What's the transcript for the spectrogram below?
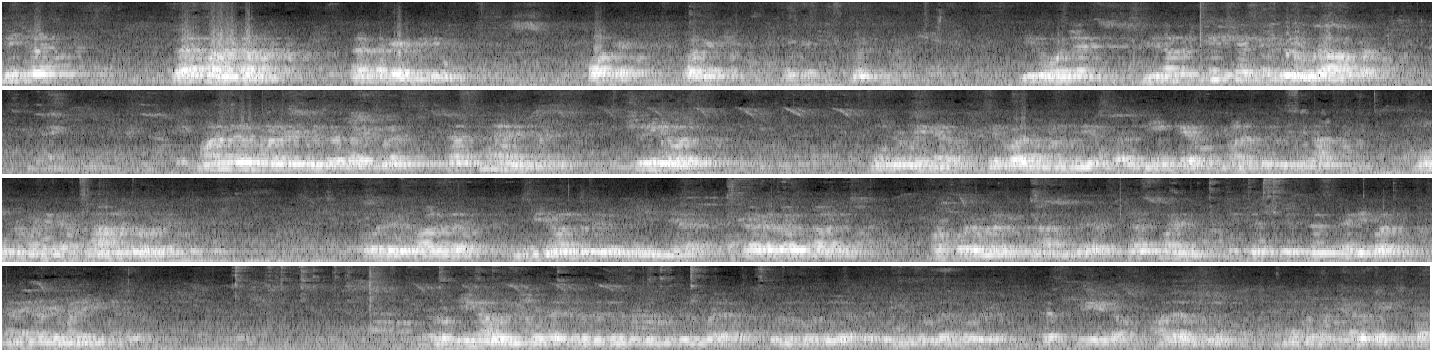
டீச்சர் வேணுமா வேண்டாமா வேண்டாம் கை பிடிக்கல ஓகே ஓகே ஓகே குட் இது ஒண்ணு இது நம்ம டீச்சர்ஸ் ஒரு ஆஃபர் மனதில் மனதில் என்ற தலைப்பில் ஸ்ட்ரெஸ் மேனேஜ்மெண்ட் த்ரீ ஹவர்ஸ் மூன்று மணி நேரம் நிர்வாகம் அனுமதி இருந்தால் நீங்க மனசு இருந்தீங்கன்னா மூன்று மணி நேரம் நான் வந்து ஒரு ஒரு ஹாலில் இங்கேயோ வந்து நீங்க வேற ஏதாவது நாள் கம்ஃபர்டபுளாக இருக்குன்னா அந்த ஸ்ட்ரெஸ் டீச்சர்ஸ் ஸ்ட்ரெஸ் கண்டிப்பாக இருக்கும் ஏன்னா என்னுடைய மனைவி ரொட்டீனாக ஒரு விஷயத்தை திரும்ப திரும்ப திரும்ப திரும்ப சொல்லும்போது அதை செய்யும்போது அது ஒரு ஸ்ட்ரெஸ் கிரியேட் ஆகும் அதை வந்து மூன்று மணி நேரம் பயிற்சியில்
